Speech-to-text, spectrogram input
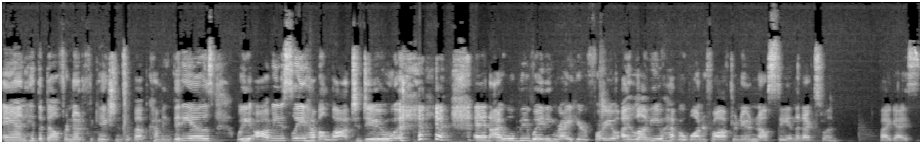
and hit the bell for notifications of upcoming videos. We obviously have a lot to do and I will be waiting right here for you. I love you. Have a wonderful afternoon and I'll see you in the next one. Bye guys.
